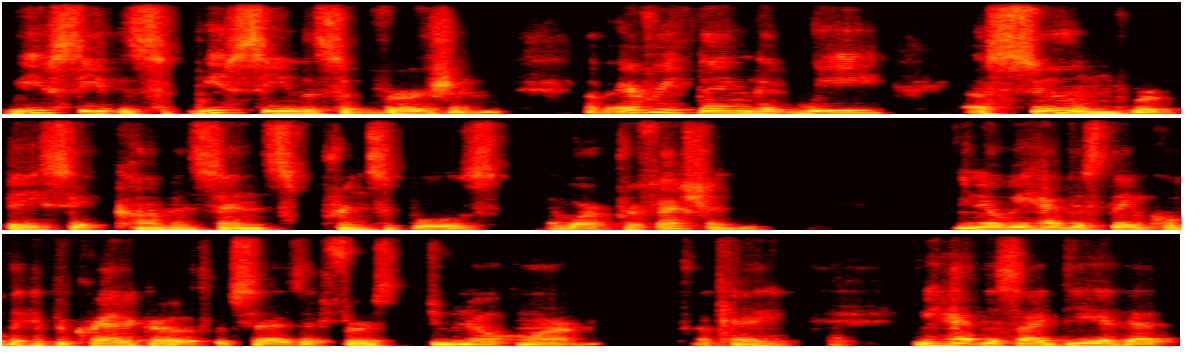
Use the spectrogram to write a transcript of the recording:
We've seen this, we've seen the subversion of everything that we assumed were basic common sense principles of our profession. you know, we have this thing called the Hippocratic Oath, which says, at first, do no harm. Okay. We have this idea that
